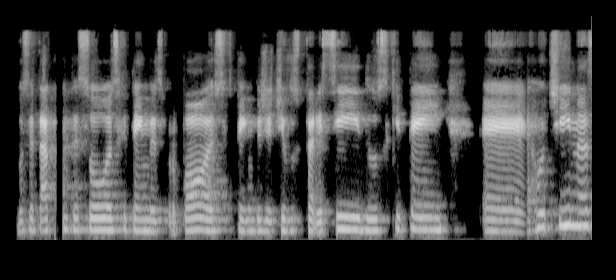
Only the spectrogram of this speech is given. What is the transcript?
Você está com pessoas que têm o mesmo propósito, que têm objetivos parecidos, que têm é, rotinas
